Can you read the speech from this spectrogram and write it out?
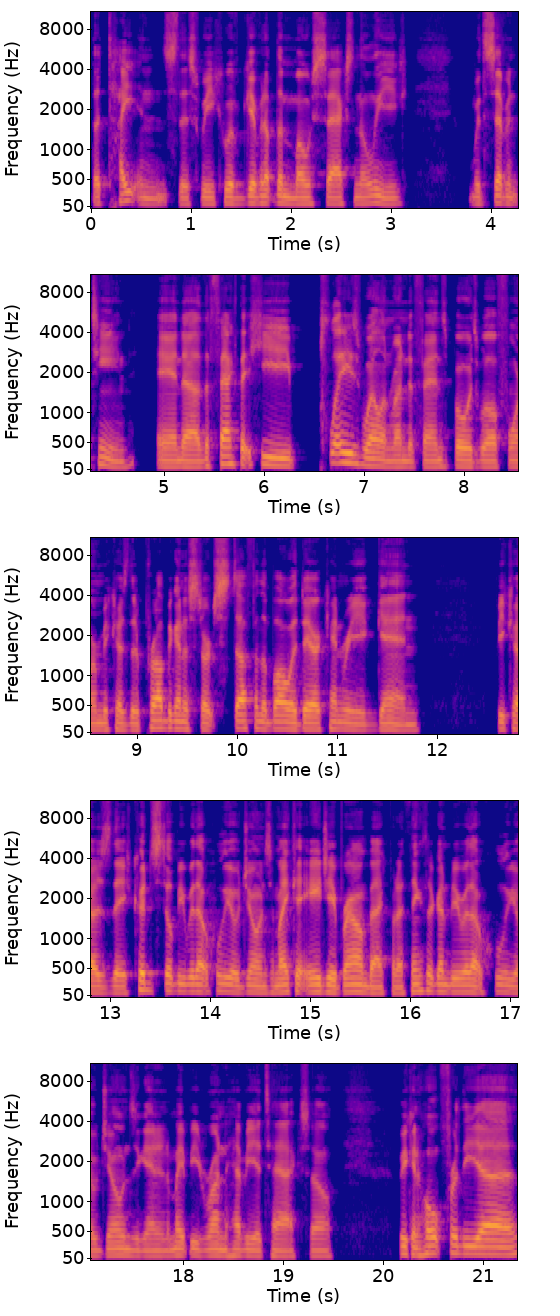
the Titans this week, who have given up the most sacks in the league with 17. And uh, the fact that he plays well in run defense bodes well for him because they're probably going to start stuffing the ball with Derrick Henry again because they could still be without Julio Jones. They might get AJ Brown back, but I think they're going to be without Julio Jones again, and it might be run heavy attack. So we can hope for the uh,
